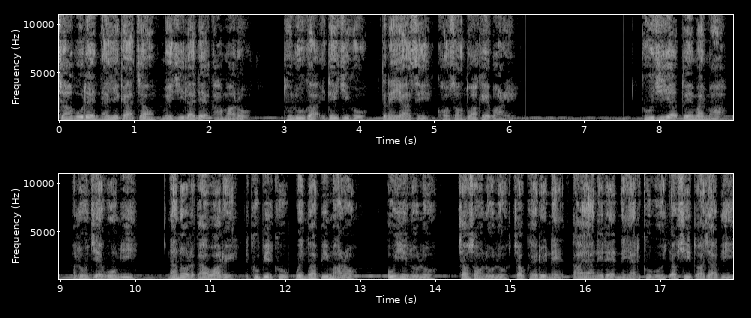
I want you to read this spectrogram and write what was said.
ကြားဖို့တဲ့နိုင်ရီကအကြောင်းမေးကြည့်လိုက်တဲ့အခါမှာတော့သူလူကဤတိကြီးကိုတနေရာစီခေါ်ဆောင်သွားခဲ့ပါတယ်ဂူကြီးရဲ့အတွင်းပိုင်းမှာအလွန်ကျယ်ဝန်းပြီးနန်းတော်တကားဝတွေတစ်ခုပြီးတစ်ခုဝင်သွားပြီးမှတော့ဥယျင်လိုလို ကြောက်ဆောင်လိုလိုကြောက်ခဲတွေနဲ့တာယာနေတဲ့နေရာတစ်ခုကိုရောက်ရှိသွားကြပြီး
